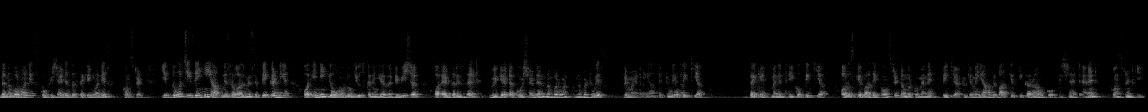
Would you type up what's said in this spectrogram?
the number one is coefficient and the second one is constant ये दो चीज़ें ही आपने सवाल में से पिक करनी है और इन्हीं को हम लोग यूज़ करेंगे एज अ डिवीज़न और at the result we get a quotient and number one number two is remainder मैंने यहाँ से टू को पिक किया सेकेंड मैंने थ्री को पिक किया और उसके बाद एक कांस्टेंट नंबर को मैंने पिक किया। क्योंकि मैं यहाँ पे बात किसकी कर रहा हूँ? कोफिशिएंट एंड कांस्टेंट की।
